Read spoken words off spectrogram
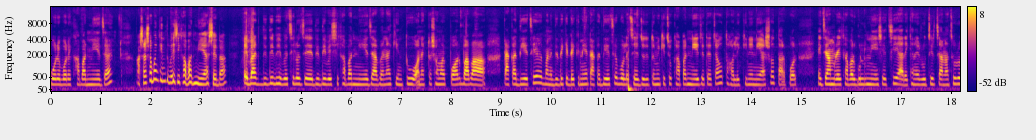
ভরে ভরে খাবার নিয়ে যায়। আসার সময় কিন্তু বেশি খাবার নিয়ে আসে না। এবার দিদি ভেবেছিল যে, দিদি বেশি খাবার নিয়ে যাবে না। কিন্তু অনেকটা সময় পর বাবা টাকা দিয়েছে মানে দিদিকে ডেকে নিয়ে টাকা দিয়েছে, বলেছে, যদি তুমি কিছু খাবার নিয়ে যেতে চাও, তাহলে কিনে নিয়ে আসো। তারপর এই যে আমরা এই খাবারগুলো নিয়ে এসেছি, আর এখানে রুচির চানাচুরও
